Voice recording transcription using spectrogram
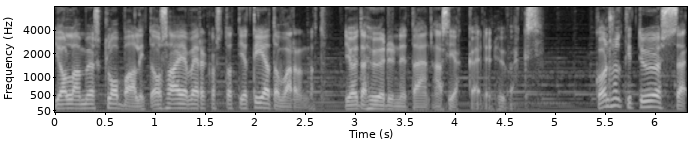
jolla on myös globaalit osaajaverkostot ja tietovarannot, joita hyödynnetään asiakkaiden hyväksi. Konsulttityössä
